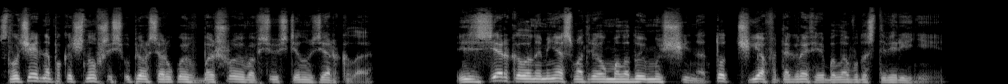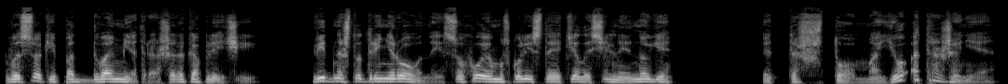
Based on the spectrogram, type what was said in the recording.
Случайно покачнувшись, уперся рукой в большое во всю стену зеркало. Из зеркала на меня смотрел молодой мужчина, тот, чья фотография была в удостоверении. Высокий под два метра, широкоплечий. Видно, что тренированный, сухое мускулистое тело, сильные ноги. Это что, мое отражение?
